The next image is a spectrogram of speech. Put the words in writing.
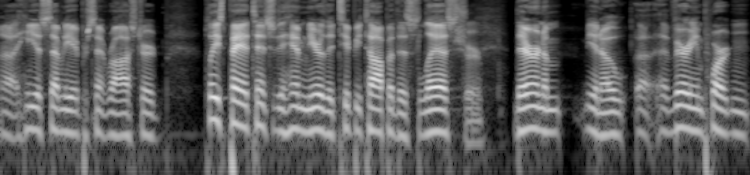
uh, he is 78% rostered. Please pay attention to him near the tippy top of this list. Sure. They're in a you know a, a very important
